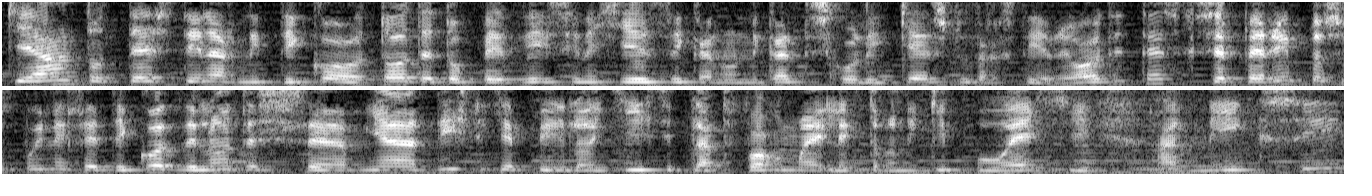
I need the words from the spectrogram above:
και αν το τεστ είναι αρνητικό τότε το παιδί συνεχίζει κανονικά τις σχολικές του δραστηριότητες. Σε περίπτωση που είναι θετικό δηλώνεται σε μια αντίστοιχη επιλογή στην πλατφόρμα ηλεκτρονική που έχει ανοίξει.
